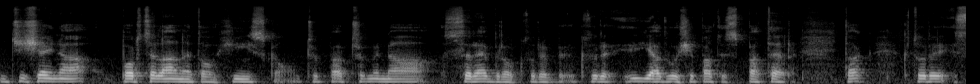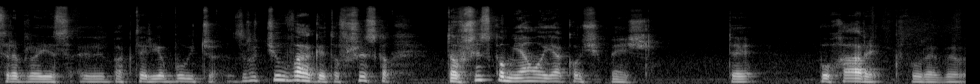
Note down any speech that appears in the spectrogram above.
dzisiaj na porcelanę tą chińską, czy patrzymy na srebro, które, które jadło się paty z pater, tak? które srebro jest y, bakteriobójcze. Zwróćcie uwagę, to wszystko, to wszystko miało jakąś myśl. Te puchary, które były,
